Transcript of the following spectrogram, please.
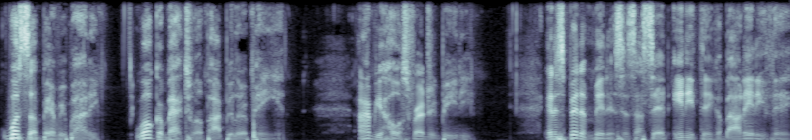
What's up, everybody? Welcome back to Unpopular Opinion. I'm your host, Frederick Beaty, and it's been a minute since I said anything about anything.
